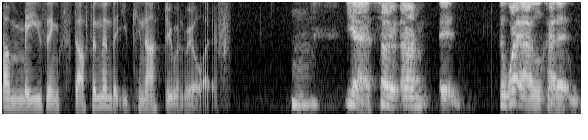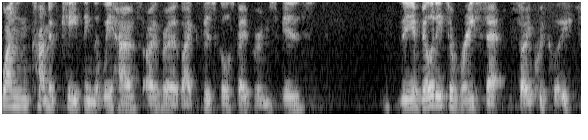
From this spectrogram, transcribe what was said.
amazing stuff in them that you cannot do in real life. Yeah, so um, it, the way I look at it, one kind of key thing that we have over like physical escape rooms is the ability to reset so quickly.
